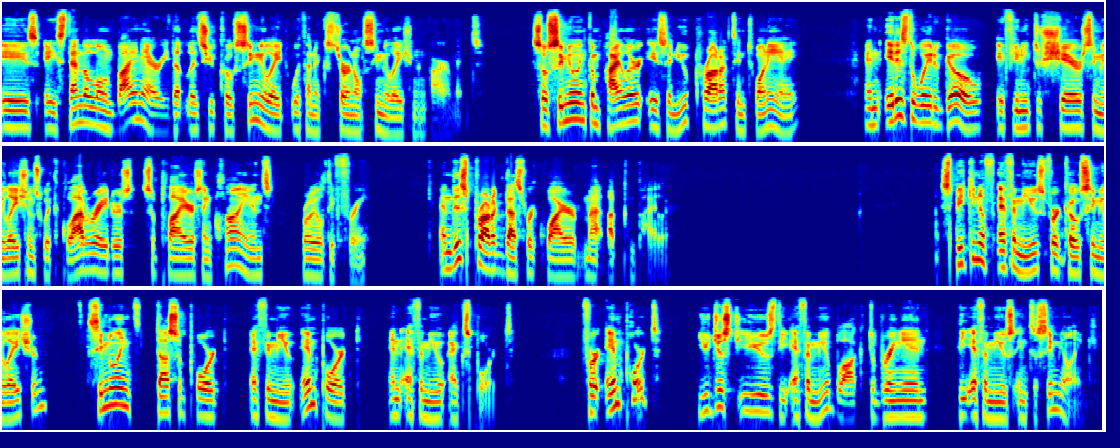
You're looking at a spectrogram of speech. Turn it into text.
is a standalone binary that lets you co-simulate with an external simulation environment. So Simulink Compiler is a new product in 20A, and it is the way to go if you need to share simulations with collaborators, suppliers, and clients royalty-free and this product does require MATLAB compiler. Speaking of FMUs for co-simulation, Simulink does support FMU import and FMU export. For import, you just use the FMU block to bring in the FMUs into Simulink.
